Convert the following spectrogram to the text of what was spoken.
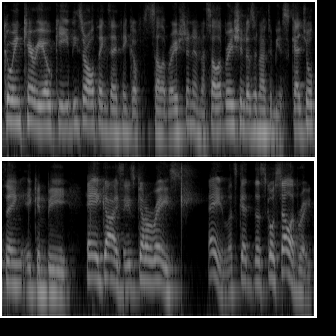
going karaoke, these are all things I think of celebration. And a celebration doesn't have to be a scheduled thing. It can be, hey guys, he's got a race. Hey, let's get let's go celebrate.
